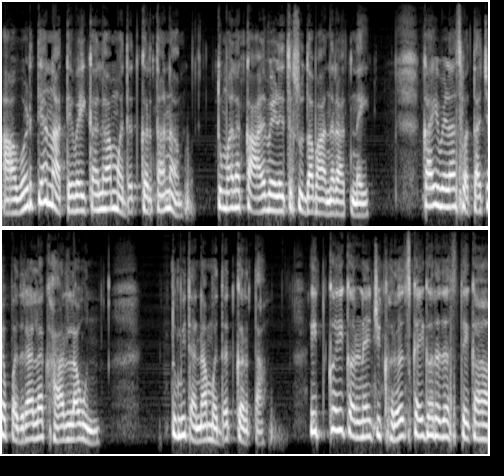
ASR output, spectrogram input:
आवडत्या नातेवाईकाला मदत करताना तुम्हाला काळ वेळेचं सुद्धा भान राहत नाही. काही वेळा स्वतःच्या पदराला खार लावून तुम्ही त्यांना मदत करता. इतकंही करण्याची खरंच काही गरज असते का?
